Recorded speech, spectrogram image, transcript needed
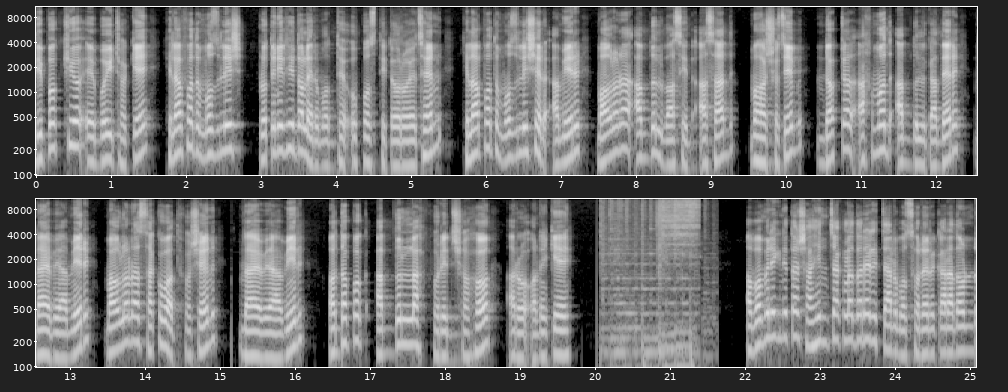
দ্বিপক্ষীয় এ বৈঠকে খিলাফত মজলিস প্রতিনিধি দলের মধ্যে উপস্থিত রয়েছেন খিলাফত মজলিসের আমির মাওলানা আব্দুল বাসিদ আসাদ, মহাসচিব ডক্টর আহমদ আব্দুল কাদের, নায়েবে আমির মাওলানা সাকওয়াত হোসেন, নায়েবে আমির, অধ্যাপক আবদুল্লাহ ফরিদ সহ আরও অনেকে। আওয়ামী লীগ নেতা শাহিন চাকলাদারের চার বছরের কারাদণ্ড।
